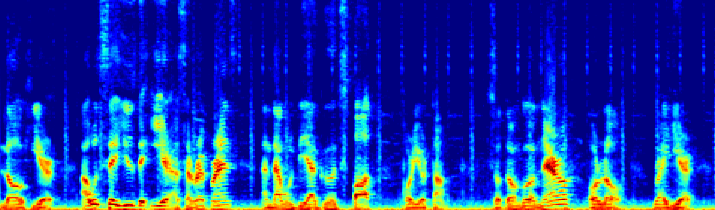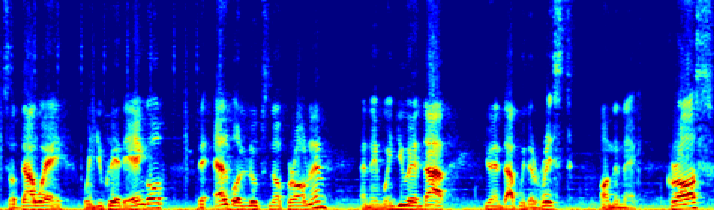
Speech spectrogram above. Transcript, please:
low here. I would say use the ear as a reference and that will be a good spot for your thumb. So don't go narrow or low, right here. So that way, when you create the angle, the elbow loops no problem. And then when you end up, you end up with a wrist on the neck. Cross,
